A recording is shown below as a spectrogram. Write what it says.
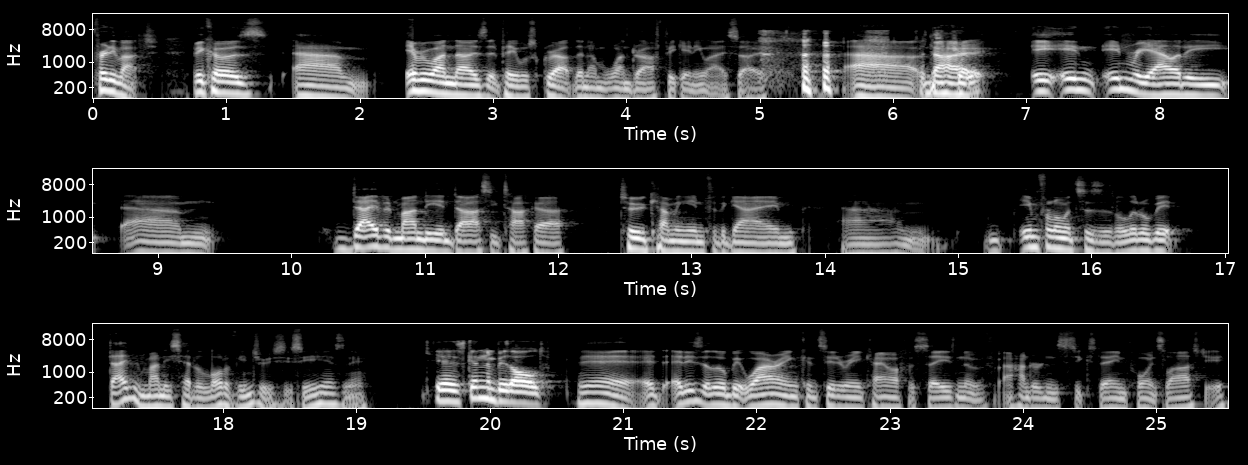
pretty much, because um, everyone knows that people screw up the number one draft pick anyway. So, uh, no, true. in in reality, um, David Mundy and Darcy Tucker, two coming in for the game, um, influences it a little bit. David Mundy's had a lot of injuries this year, hasn't he? Yeah, he's getting a bit old. Yeah, it, it is a little bit worrying considering he came off a season of 116 points last year.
